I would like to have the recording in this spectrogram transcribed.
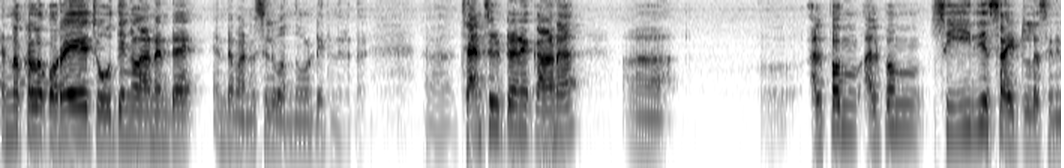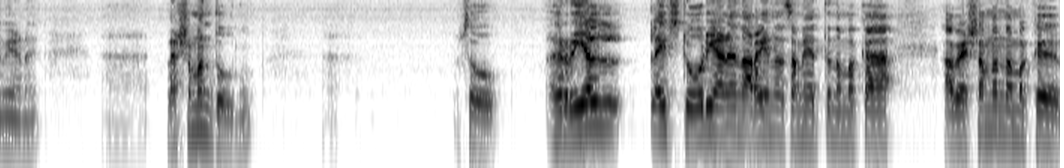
എന്നൊക്കെയുള്ള കുറേ ചോദ്യങ്ങളാണ് എന്റെ എന്റെ മനസ്സിൽ വന്നുകൊണ്ടിരുന്നിരുന്നത്. ചാൻസ് കിട്ടുകയാണെങ്കിൽ കാണുക. അല്പം അല്പം സീരിയസ് ആയിട്ടുള്ള സിനിമയാണ്. വിഷമം തോന്നും. സോ റിയൽ ലൈഫ് സ്റ്റോറിയാണെന്ന് അറിയുന്ന സമയത്ത് നമുക്ക് ആ വിഷമം നമുക്ക്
